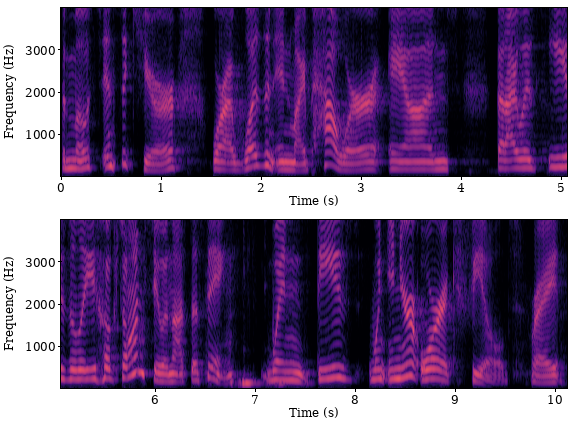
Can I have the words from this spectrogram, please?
the most insecure, where I wasn't in my power, and that I was easily hooked onto. And that's the thing. When these, when in your auric field, right,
